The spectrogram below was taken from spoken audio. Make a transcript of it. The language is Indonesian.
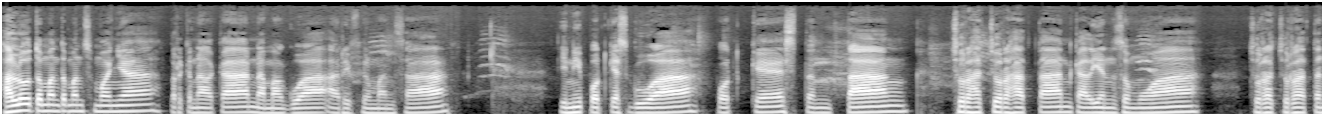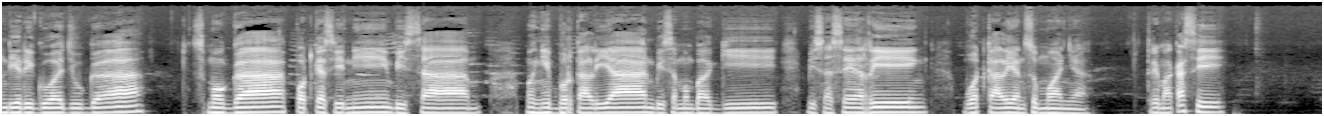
Halo teman-teman semuanya, perkenalkan nama gua Arif Firmansa. Ini podcast gua, podcast tentang curhat-curhatan kalian semua, curhat-curhatan diri gua juga. Semoga podcast ini bisa menghibur kalian, bisa membagi, bisa sharing buat kalian semuanya. Terima kasih.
